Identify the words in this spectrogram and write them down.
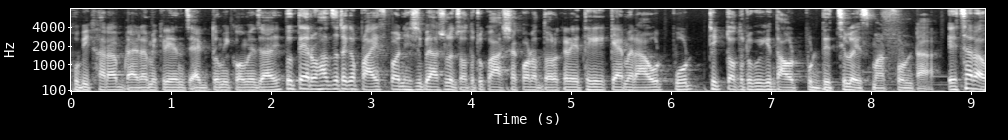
খুবই খারাপ ডাইনামিক রেঞ্জ একদমই কমে যায়। তো তেরো হাজার টাকা প্রাইস পয়েন্ট হিসেবে আসলে যতটুকু আশা করার দরকার, এ থেকে ক্যামেরা আউটপুট ঠিক ততটুকু কিন্তু আউটপুট দিচ্ছিল স্মার্টফোনটা এছাড়াও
